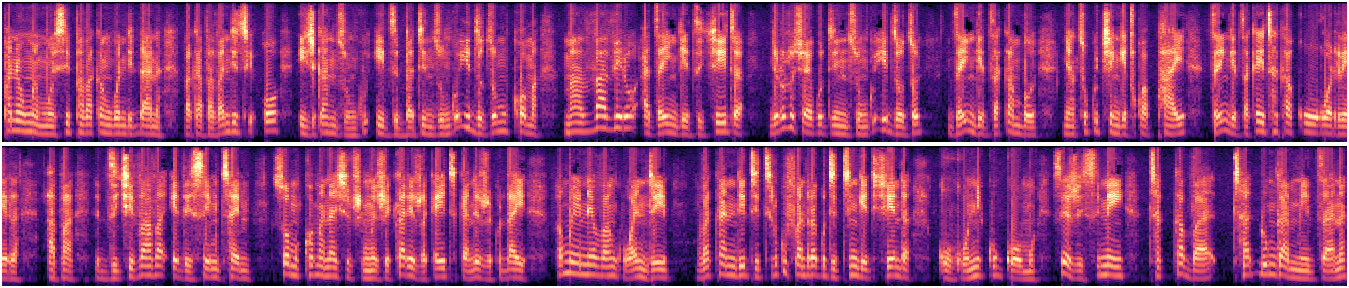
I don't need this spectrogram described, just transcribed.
pane umwe musi pavakangondidana vakabva vanditi o idya nzungu idzi but nzungu idzodzo mukoma mavaviro adzainge dzichiita. Ndinotoshaya kuti nzungu idzodzo dzainge dzakambonyatsokuchengetwa pai dzainge dzakaita kakuorera apa dzichivava at the same time. So mukomana zvimwe zvekare zvakaitika ndezvekudai. Vamwene vangu one day vakanditi tiri kufanira kuti tinge tichienda kuhuni kugomo sezvisinei takabva tadungamidzana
